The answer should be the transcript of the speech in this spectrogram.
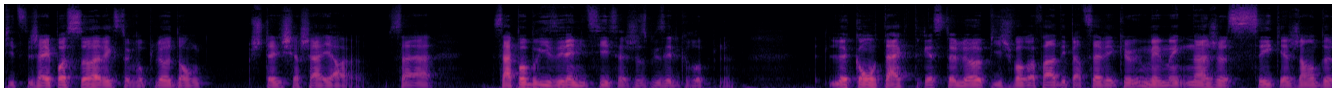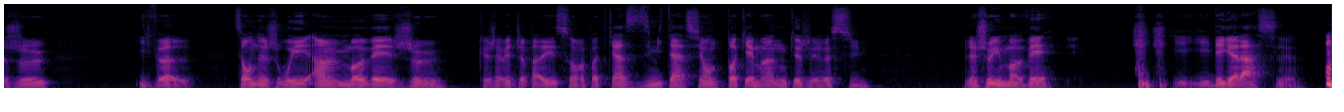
puis j'avais pas ça avec ce groupe-là, donc je suis allé chercher ailleurs. Ça, ça a pas brisé l'amitié, ça a juste brisé le groupe. Là. Le contact reste là, puis je vais refaire des parties avec eux, mais maintenant je sais quel genre de jeu ils veulent. T'sais, on a joué à un mauvais jeu que j'avais déjà parlé sur un podcast d'imitation de Pokémon que j'ai reçu. Le jeu est mauvais. Il, il est dégueulasse, là.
